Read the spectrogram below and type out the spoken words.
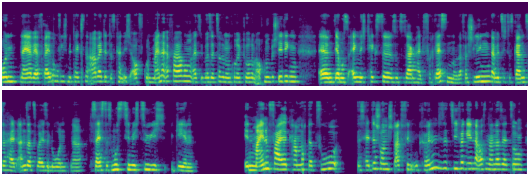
Und naja, wer freiberuflich mit Texten arbeitet, das kann ich auch aufgrund meiner Erfahrung als Übersetzerin und Korrektorin auch nur bestätigen, ähm, der muss eigentlich Texte sozusagen halt fressen oder verschlingen, damit sich das Ganze halt ansatzweise lohnt. Ne? Das heißt, es muss ziemlich zügig gehen. In meinem Fall kam noch dazu, das hätte schon stattfinden können, diese tiefergehende Auseinandersetzung.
